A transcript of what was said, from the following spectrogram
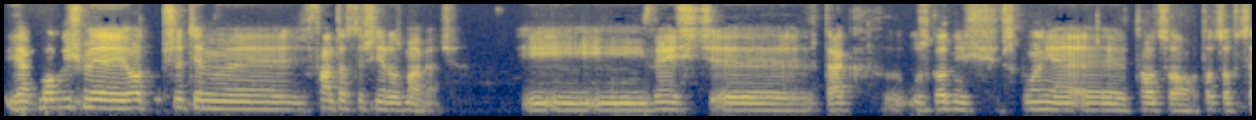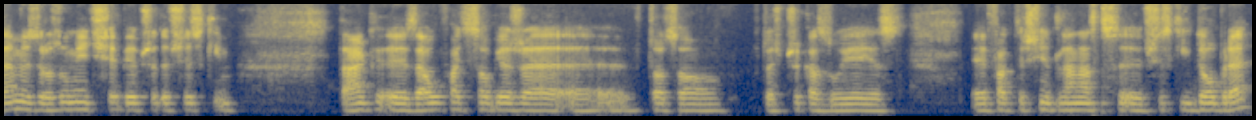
jak mogliśmy od, przy tym y, fantastycznie rozmawiać i, i, i wyjść, y, tak, uzgodnić wspólnie y, to co, to, co chcemy, zrozumieć siebie przede wszystkim, tak, zaufać sobie, że to, co ktoś przekazuje, jest faktycznie dla nas e, wszystkich dobre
